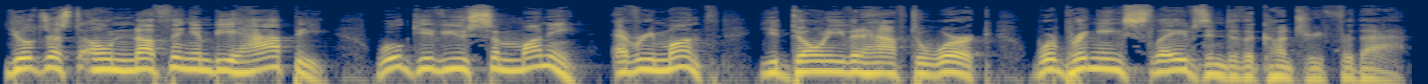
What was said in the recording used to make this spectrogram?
You'll just own nothing and be happy. We'll give you some money every month. You don't even have to work. We're bringing slaves into the country for that.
